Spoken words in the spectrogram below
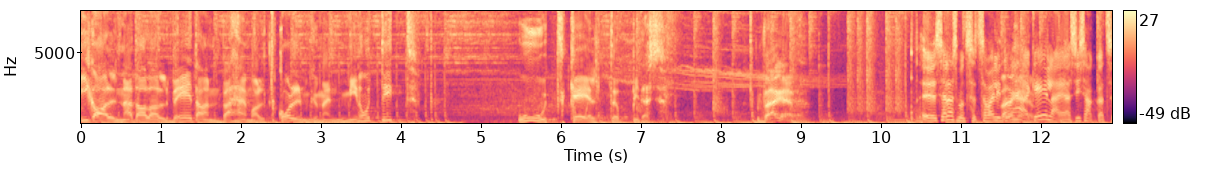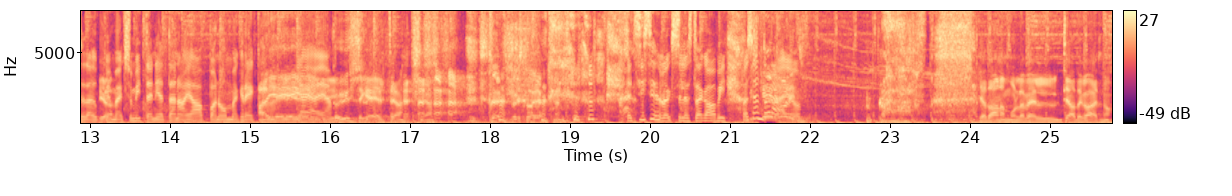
igal nädalal veedan vähemalt kolmkümmend minutit uut keelt õppides. vägev. selles mõttes, et sa valid Vägev. ühe keele ja siis hakkad seda õppima, eks ju, mitte nii, et täna Jaapan, homme Kreeka. ei, ei, ei, ei, ikka ühte keelt jah, jah. et siis ei oleks sellest väga abi, aga see on tore ju valid?. ja ta annab mulle veel teada ka, et noh,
